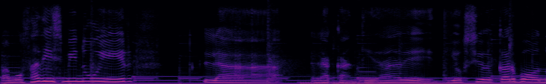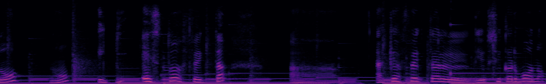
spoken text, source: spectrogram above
vamos a disminuir la, cantidad de dióxido de carbono, ¿no? Y esto afecta a, ¿a qué afecta el dióxido de carbono?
